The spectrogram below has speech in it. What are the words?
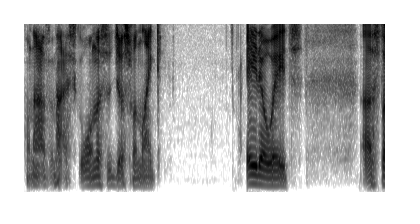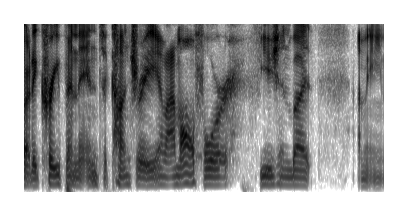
when I was in high school, and this is just when like 808s uh, started creeping into country, and I'm all for fusion, but I mean,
